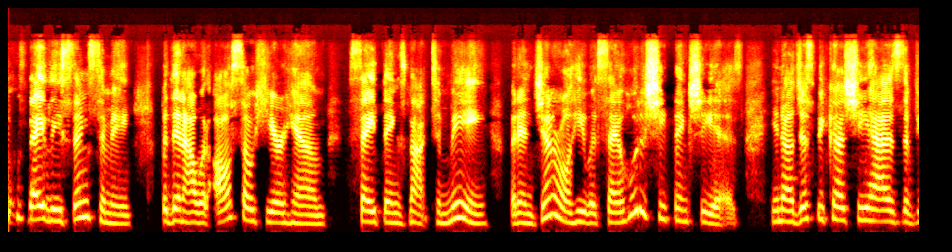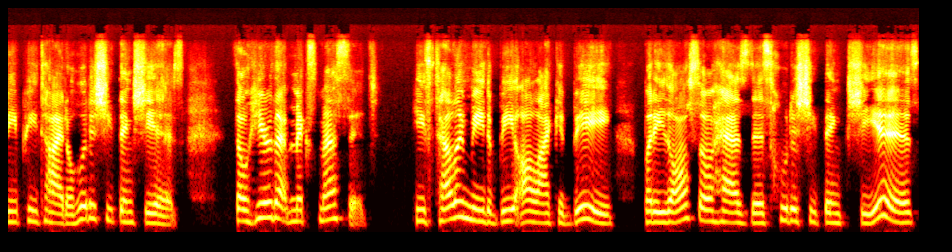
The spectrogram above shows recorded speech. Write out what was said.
would say these things to me. But then I would also hear him say things not to me, but in general, he would say, Who does she think she is? You know, just because she has the VP title, who does she think she is? So hear that mixed message. He's telling me to be all I could be, but he also has this who does she think she is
